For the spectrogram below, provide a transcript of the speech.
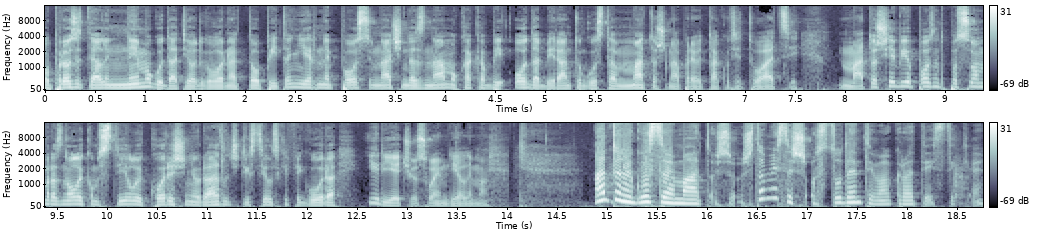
Oprostite, ali ne mogu dati odgovor na to pitanje jer ne postoji način da znamo kakav bi odabir Anton Gustav Matoš napravio u takvoj situaciji. Matoš je bio poznat po svom raznolikom stilu i korištenju različitih stilskih figura i riječi u svojim dijelima. Antone Gustave Matošu, što misliš o studentima kroatistike?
